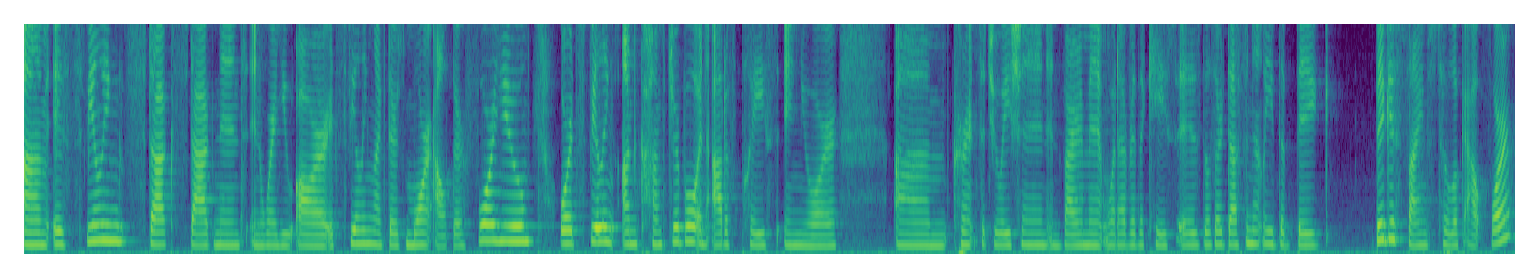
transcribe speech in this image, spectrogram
um, is feeling stuck, stagnant in where you are. It's feeling like there's more out there for you, or it's feeling uncomfortable and out of place in your um, current situation, environment, whatever the case is. Those are definitely the big, biggest signs to look out for.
